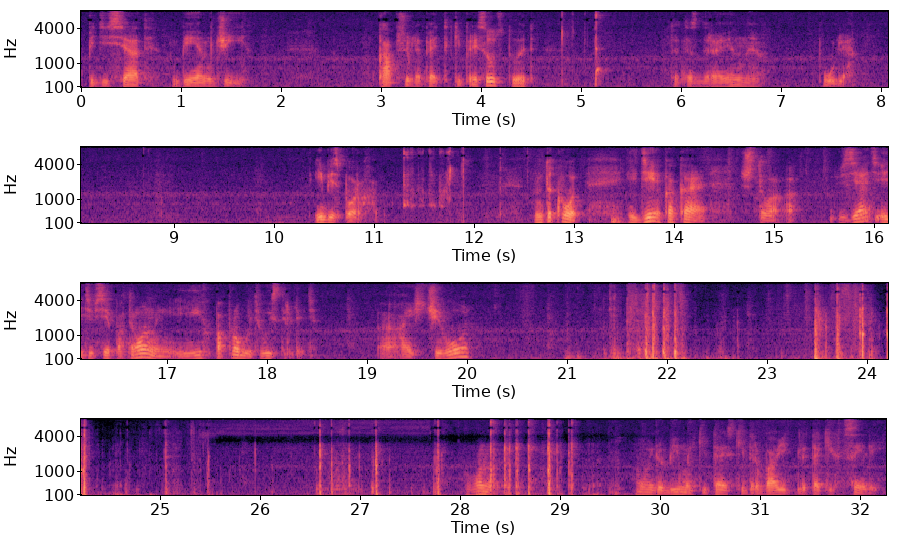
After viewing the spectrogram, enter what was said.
50 BMG капсуль опять-таки присутствует. Вот эта здоровенная пуля. И без пороха. Ну так вот, идея какая, что взять эти все патроны и их попробовать выстрелить. А из чего? Вон он, мой любимый китайский дробовик для таких целей.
